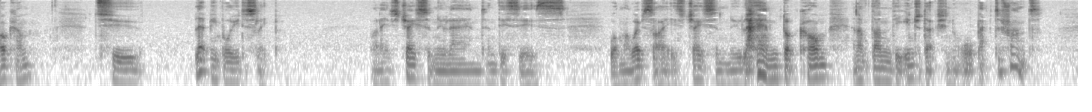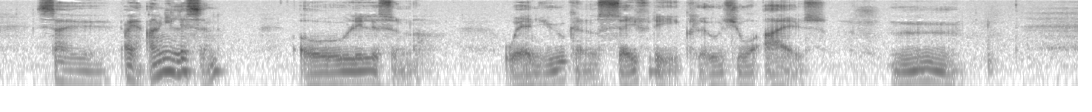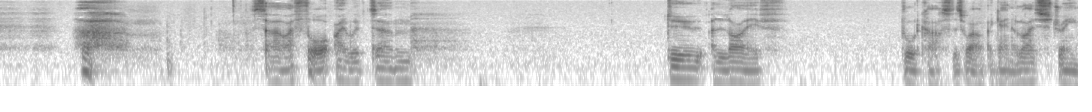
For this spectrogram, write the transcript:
welcome to Let Me Bore You to Sleep. My name is Jason Newland, and this is well, my website is jasonnewland.com, and I've done the introduction all back to front. So, oh yeah, only listen, only listen when you can safely close your eyes. Mm. so I thought I would um, do a live broadcast as well. Again, a live stream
